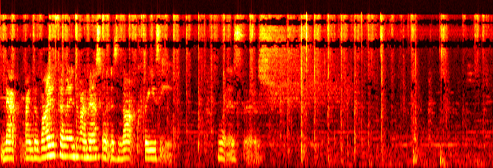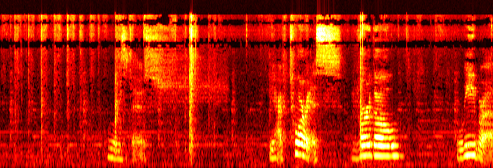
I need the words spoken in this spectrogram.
my divine feminine, divine masculine is not crazy. What is this? Who is this? We have Taurus, Virgo, Libra,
